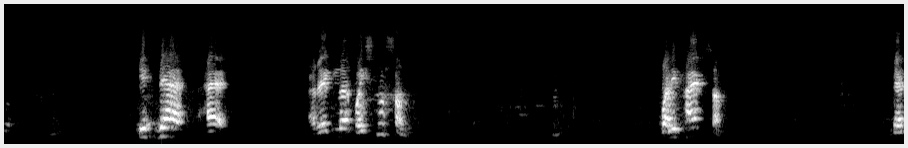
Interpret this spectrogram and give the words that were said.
yes. if they had a regular Vaishnava son, qualified son, then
